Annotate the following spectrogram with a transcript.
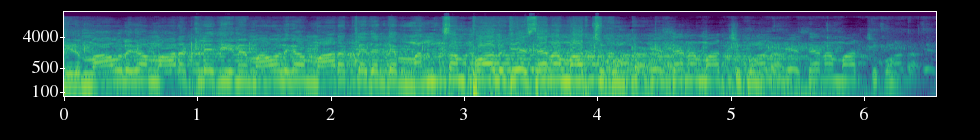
వీడు మామూలుగా మారట్లేదు ఈమె మామూలుగా మారట్లేదు అంటే మంచం పాలు చేసైనా మార్చుకుంటాడు. చేసైనా మార్చుకుంటాడు. చేసైనా మార్చుకుంటాడు.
